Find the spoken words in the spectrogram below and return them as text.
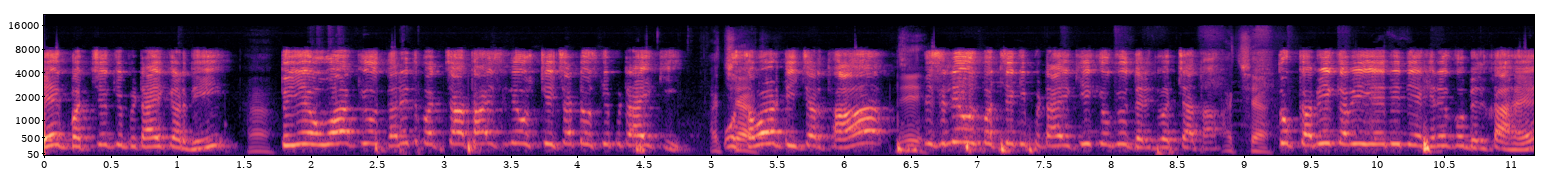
एक बच्चे की पिटाई कर दी। हाँ। तो ये हुआ कि वो दलित बच्चा था इसलिए उस टीचर ने उसकी पिटाई की। अच्छा। वो सवर्ण टीचर था इसलिए उस बच्चे की पिटाई की क्योंकि वो दलित बच्चा था। अच्छा। तो कभी कभी ये भी देखने को मिलता है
